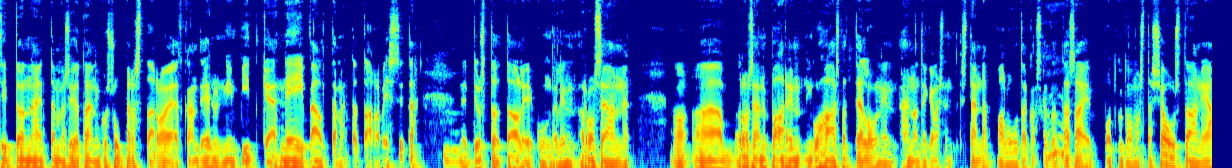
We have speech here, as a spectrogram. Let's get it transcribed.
Sitten on näitä tämmöisiä jotain niin kuin superstaroja, jotka on tehnyt niin pitkään, että ne ei välttämättä tarvi sitä. Mm. Nyt just tota, oli, kuuntelin Roseanne, no, äh, Roseanne Paarin niin kuin haastatteluun, niin hän on tekemässä stand-up-paluuta, koska tota, sai potkut omasta showstaan ja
